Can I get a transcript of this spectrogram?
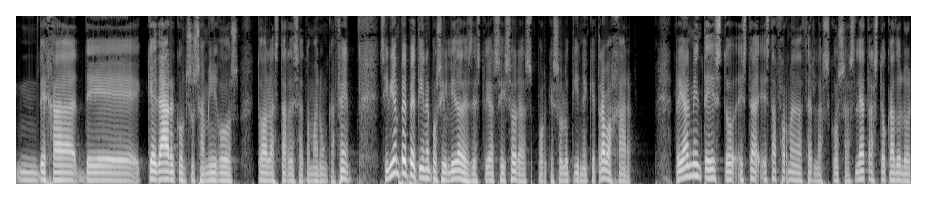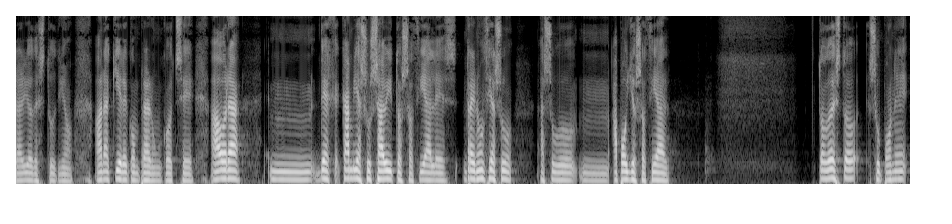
deja de quedar con sus amigos todas las tardes a tomar un café. Si bien Pepe tiene posibilidades de estudiar seis horas porque solo tiene que trabajar, Realmente esto, esta, esta, forma de hacer las cosas, le ha trastocado el horario de estudio, ahora quiere comprar un coche, ahora mm, cambia sus hábitos sociales, renuncia a su, a su mm, apoyo social. Todo esto supone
